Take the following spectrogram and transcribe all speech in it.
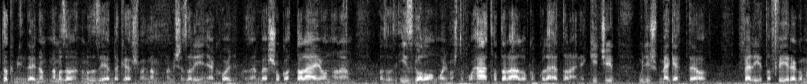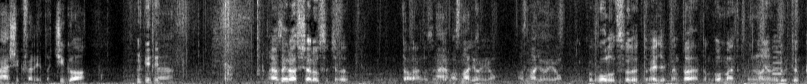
tök mindegy, nem, nem, az, a, nem az az érdekes, meg nem, nem is az a lényeg, hogy az ember sokat találjon, hanem az az izgalom, hogy most akkor hát, ha találok, akkor lehet találni egy kicsit, úgyis megette a felét a féreg, a másik felét a csiga. De, Azért az se rossz, hogyha talál az ember. nem, az nagyon jó. Az nagyon jó. Amikor Volóc fölött a hegyekben találtunk gombát, akkor nagyon örültünk.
